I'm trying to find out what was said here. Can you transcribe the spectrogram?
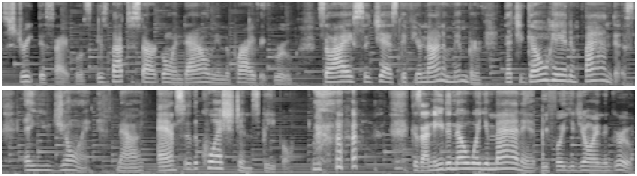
Street Disciples, is about to start going down in the private group. So I suggest if you're not a member, that you go ahead and find us and you join. Now, answer the questions, people. Because I need to know where your mind at before you join the group.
